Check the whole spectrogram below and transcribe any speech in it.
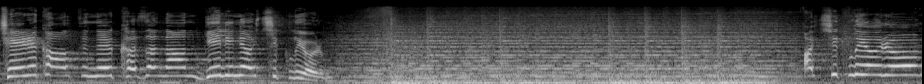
çeyrek altını kazanan gelini açıklıyorum. Açıklıyorum.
